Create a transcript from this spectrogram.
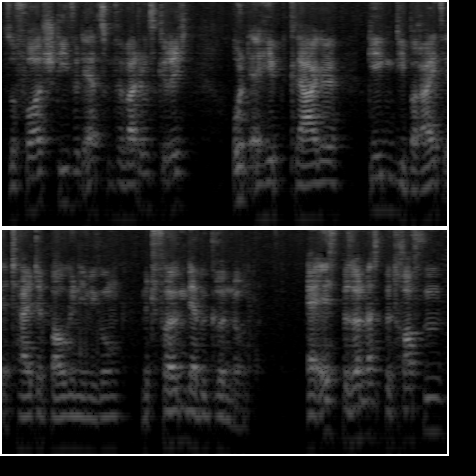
Sofort stiefelt er zum Verwaltungsgericht und erhebt Klage gegen die bereits erteilte Baugenehmigung mit folgender Begründung. Er ist besonders betroffen,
